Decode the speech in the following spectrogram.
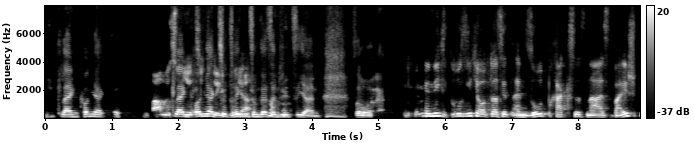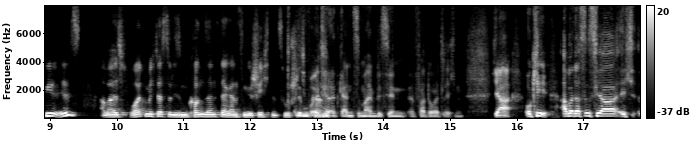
einen kleinen Cognac zu, Warmes kleinen Cognac zu trinken, zu trinken ja. zum Desinfizieren. So, ne? Ich bin mir nicht so sicher, ob das jetzt ein so praxisnahes Beispiel ist. Aber es freut mich, dass du diesem Konsens der ganzen Geschichte zustimmen Ich wollte kannst. das Ganze mal ein bisschen äh, verdeutlichen. Ja, okay, aber das ist ja, ich äh,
